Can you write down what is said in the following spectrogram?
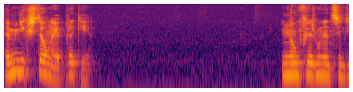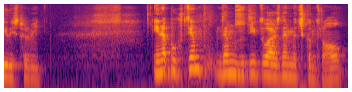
a minha questão é, para quê? Não fez muito grande sentido isto para mim. E há pouco tempo demos o título às Damage Control.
